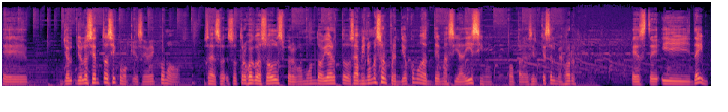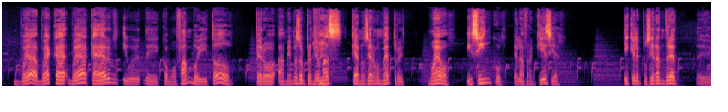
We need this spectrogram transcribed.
Eh, yo, lo siento así como que se ve como. O sea, es, otro juego de Souls, pero en un mundo abierto. O sea, a mí no me sorprendió como demasiadísimo. Como para decir que es el mejor. Este, y Dave, voy a, voy a caer, voy a caer como fanboy y todo, pero a mí me sorprendió más que anunciaron un Metroid nuevo y cinco en la franquicia y que le pusieran Dread. Eh,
